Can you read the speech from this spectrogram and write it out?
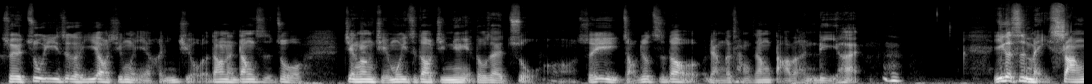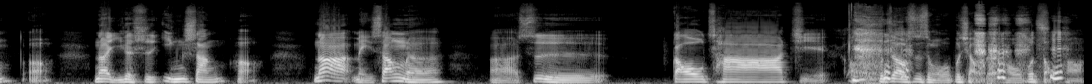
所以注意这个医药新闻也很久了。当然，当时做健康节目一直到今天也都在做啊，所以早就知道两个厂商打得很厉害。嗯，一个是美商啊，那一个是英商啊。那美商呢，啊是。高差捷，不知道是什么，我不晓得，我不懂哈。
